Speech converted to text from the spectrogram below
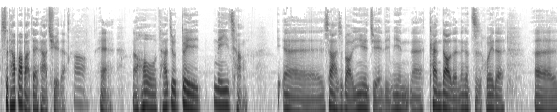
是他爸爸带他去的，哦。哎，然后他就对那一场呃萨尔斯堡音乐节里面呃看到的那个指挥的，呃，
